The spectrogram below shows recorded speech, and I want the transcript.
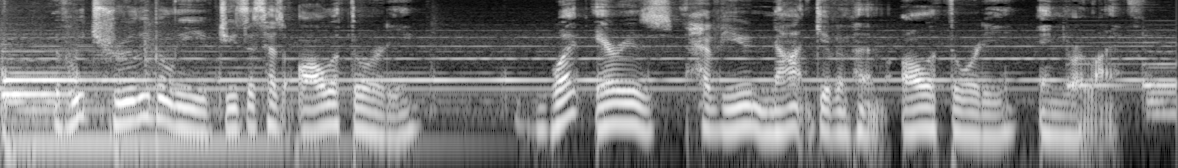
If we truly believe Jesus has all authority, what areas have you not given him all authority in your life?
